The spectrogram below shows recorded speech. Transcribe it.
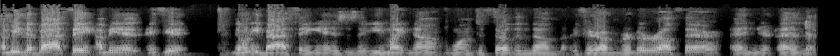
I mean, the bad thing. I mean, if you the only bad thing is, is that you might not want to throw them down. If you're a murderer out there and you're and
